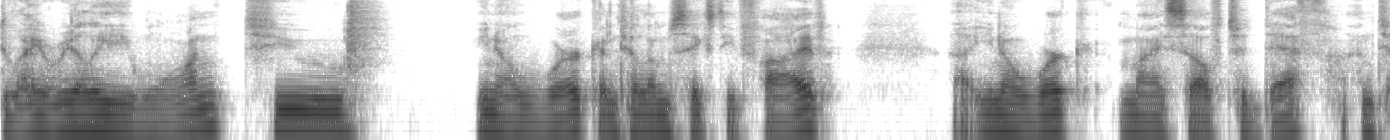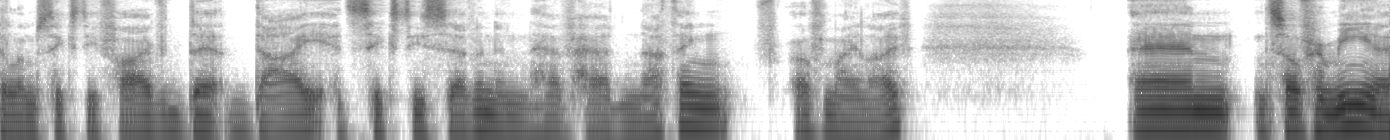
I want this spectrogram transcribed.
do I really want to, you know, work until I'm 65? uh, you know, work myself to death until I'm 65, d- die at 67, and have had nothing of my life. And so for me, I,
